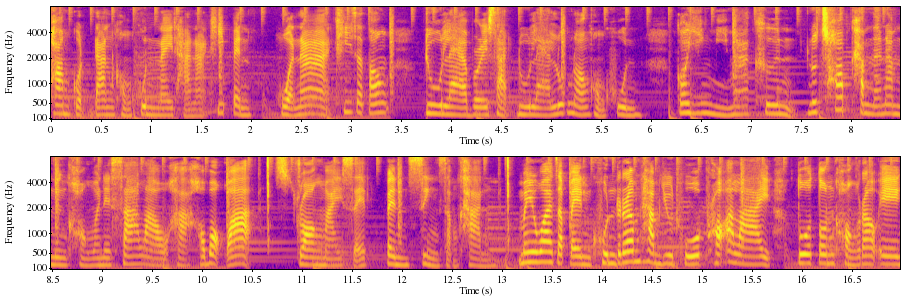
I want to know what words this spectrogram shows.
ความกดดันของคุณในฐานะที่เป็นหัวหน้าที่จะต้องดูแลบริษัทดูแลลูกน้องของคุณ ก็ยิ่งมีมากขึ้น นุชชอบคำแนะนำหนึ่งของวานิสซาเราค่ะ เขาบอกว่า strong mindset เป็นสิ่งสำคัญ ไม่ว่าจะเป็นคุณเริ่มทำ YouTube เพราะอะไร ตัวตนของเราเอง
